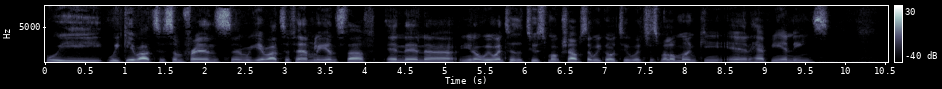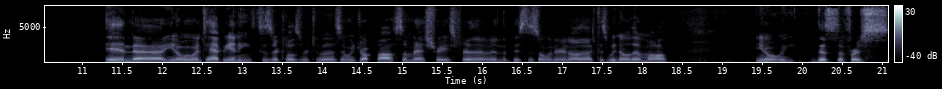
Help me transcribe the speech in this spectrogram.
we we gave out to some friends and we gave out to family and stuff. And then uh, you know we went to the two smoke shops that we go to, which is Mellow Monkey and Happy Endings. And uh, you know we went to Happy Endings because they're closer to us, and we dropped off some ashtrays for them and the business owner and all that because we know them all. You know, we that's the first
